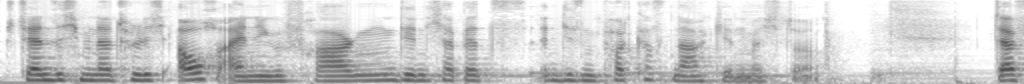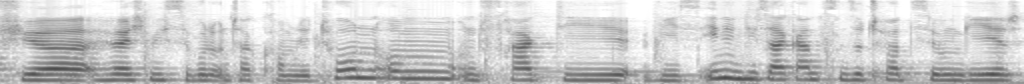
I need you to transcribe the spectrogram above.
stellen sich mir natürlich auch einige Fragen, denen ich ab jetzt in diesem Podcast nachgehen möchte. Dafür höre ich mich sowohl unter Kommilitonen um und frage die, wie es ihnen in dieser ganzen Situation geht,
